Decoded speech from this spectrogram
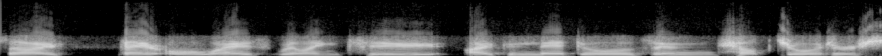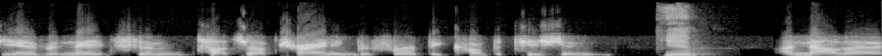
So they're always willing to open their doors and help Georgia if she ever needs some touch up training before a big competition. Yep. Another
